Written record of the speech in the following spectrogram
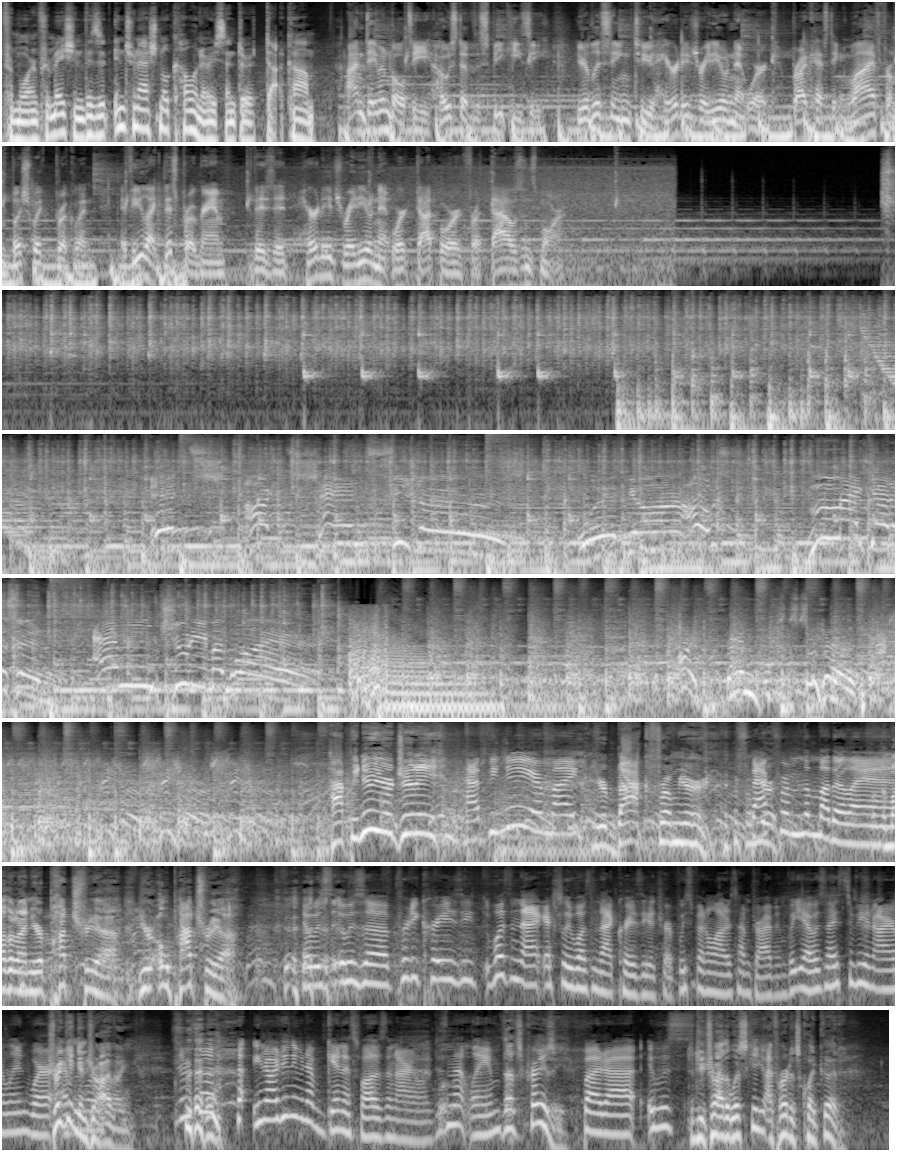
For more information, visit internationalculinarycenter.com. I'm Damon Boelte, host of The Speakeasy. You're listening to Heritage Radio Network, broadcasting live from Bushwick, Brooklyn. If you like this program, visit heritageradionetwork.org for thousands more. Happy New Year, Judy. Happy New Year, Mike. You're back from your from Back your, from the motherland. from the motherland, your patria, your O patria. It was it was a pretty crazy. It wasn't that actually wasn't that crazy a trip. We spent a lot of time driving, but yeah, it was nice to be in Ireland where Drinking and driving. A, you know, I didn't even have Guinness while I was in Ireland. Isn't that lame? That's crazy. But uh, it was. Did you try the whiskey? I've heard it's quite good.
